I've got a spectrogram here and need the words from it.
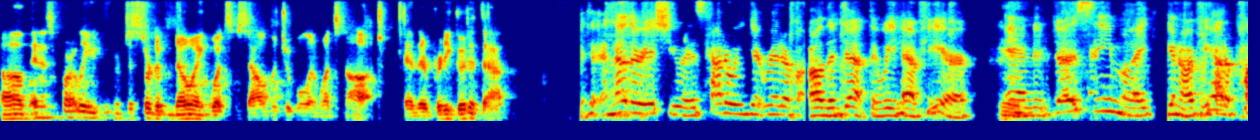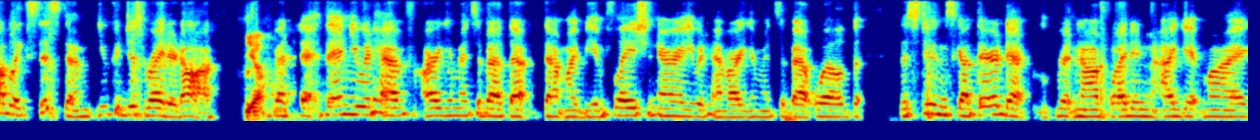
Um, and it's partly just sort of knowing what's salvageable and what's not. And they're pretty good at that. Another issue is how do we get rid of all the debt that we have here? Mm. And it does seem like, you know, if you had a public system, you could just write it off. Yeah. But th- then you would have arguments about that. That might be inflationary. You would have arguments about, well, the, the students got their debt written off. Why didn't I get my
